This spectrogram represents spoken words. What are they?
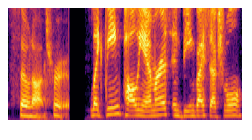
so not true. like being polyamorous and being bisexual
